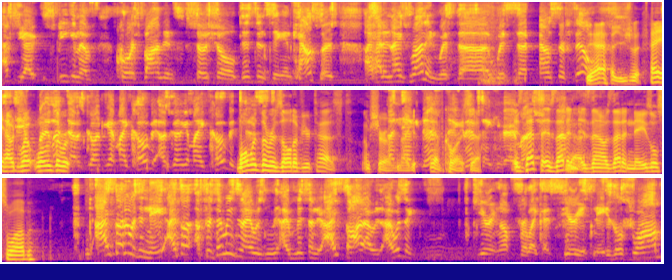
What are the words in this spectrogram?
actually, I, speaking of correspondence, social distancing, and counselors, I had a nice run-in with uh, with uh, Counselor Phil. yeah. You should. Hey, how, what, what was the re- I was going to get my COVID. I was going to get my COVID. what was the result of your test? I'm sure it A negative. negative, Yeah, of course. negative, yeah. thank you very is much. that is that Yeah. an, is that is that a nasal swab? I thought it was a na- I thought for some reason I was I misunderstood. I thought I was I was like gearing up for like a serious nasal swab.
